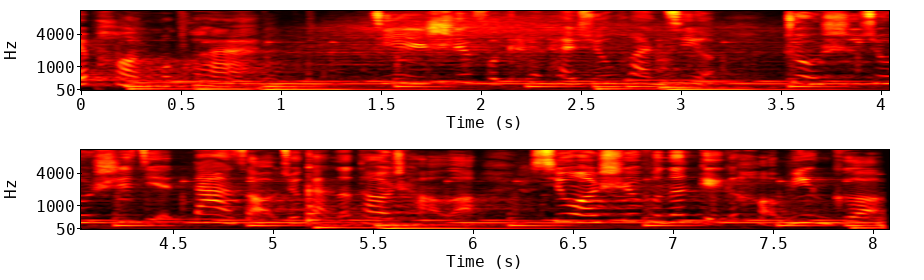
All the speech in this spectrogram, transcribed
别跑那么快！今日师傅开太虚幻境，众师兄师姐大早就赶到道场了，希望师傅能给个好命格，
